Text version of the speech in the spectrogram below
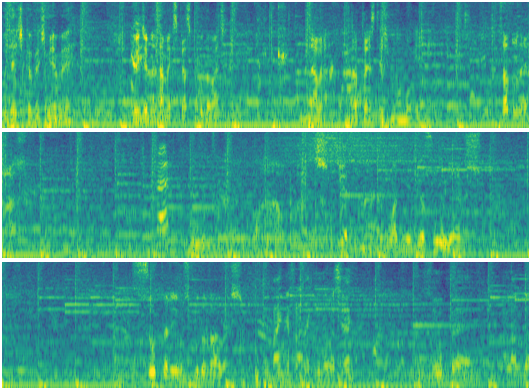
łódeczkę weźmiemy i będziemy zamek z piasku budować? Dobra, no to jesteśmy umówieni. Co tutaj masz? Łódkę, wow, ale świetne, ładnie wiosłujesz. Super ją zbudowałeś. Fajnie, Franek, podoba się? Super. A Laura,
